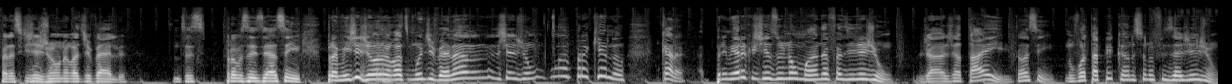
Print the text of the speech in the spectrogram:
Parece que jejum é um negócio de velho. Não sei se pra vocês é assim. Pra mim, jejum é um negócio muito de velho. Ah, jejum, ah, pra que não? Cara, primeiro que Jesus não manda fazer jejum. Já, já tá aí. Então, assim, não vou estar pecando se eu não fizer jejum.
